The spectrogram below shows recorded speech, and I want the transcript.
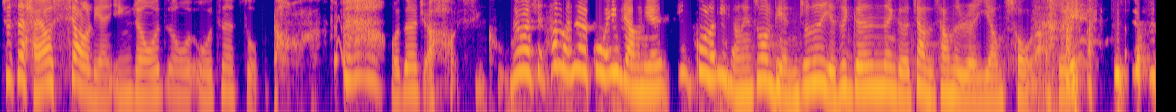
就是还要笑脸迎人。我我我真的做不到，我真的觉得好辛苦。没关系，他们那个过一两年，一过了一两年之后，脸就是也是跟那个驾驶舱的人一样臭啦，所以 就是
